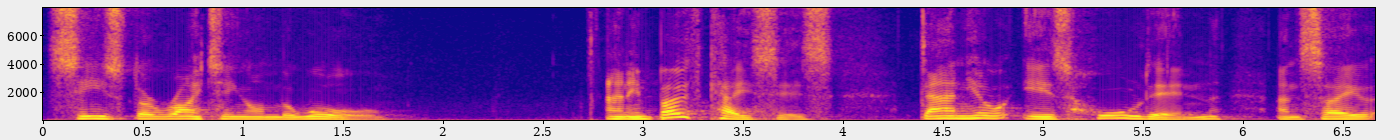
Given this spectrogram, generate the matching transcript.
sees the writing on the wall. And in both cases, Daniel is hauled in and say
